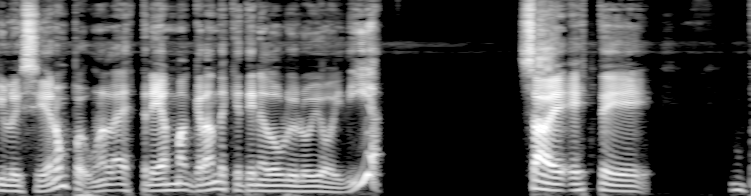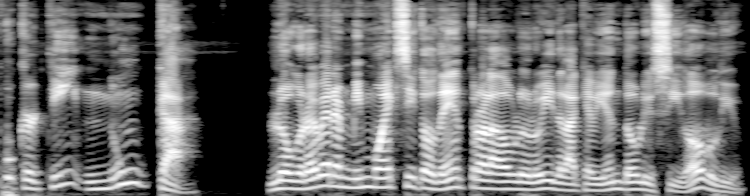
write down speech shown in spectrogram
Y lo hicieron, pues, una de las estrellas más grandes que tiene WWE hoy día. ¿Sabes? Este. Booker T nunca logró ver el mismo éxito dentro de la WWE de la que vio en WCW.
